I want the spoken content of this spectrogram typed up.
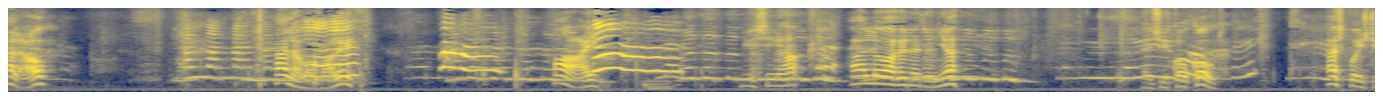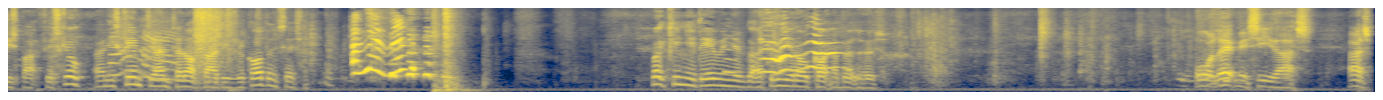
Hello. Hello, Olive. Hi. You see that? Hello, doing, yeah? Is you called cold? This boy's just back from school and he's came to interrupt Daddy's recording session. What can you do when you've got a three-year-old cutting about the house? Oh, let me see this. This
